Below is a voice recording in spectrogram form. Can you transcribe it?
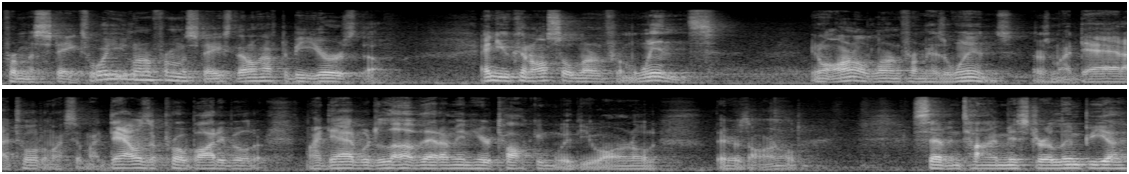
from mistakes. Well, you learn from mistakes. They don't have to be yours, though. And you can also learn from wins. You know, Arnold learned from his wins. There's my dad. I told him, I said, my dad was a pro bodybuilder. My dad would love that I'm in here talking with you, Arnold. There's Arnold. Seven-time Mr. Olympia,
